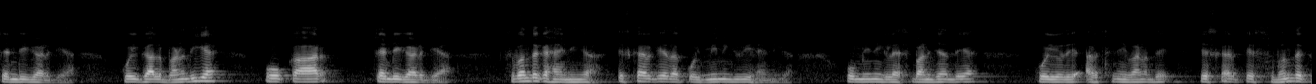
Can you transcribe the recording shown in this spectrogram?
ਚੰਡੀਗੜ੍ਹ ਗਿਆ। ਕੋਈ ਗੱਲ ਬਣਦੀ ਹੈ? ਉਹ ਕਾਰ ਚੰਡੀਗੜ੍ਹ ਗਿਆ। ਸੰਬੰਧਕ ਹੈ ਨਹੀਂਗਾ ਇਸ ਕਰਕੇ ਇਹਦਾ ਕੋਈ ਮੀਨਿੰਗ ਵੀ ਹੈ ਨਹੀਂਗਾ ਉਹ ਮੀਨਿੰਗਲੈਸ ਬਣ ਜਾਂਦੇ ਆ। ਕੋਈ ਉਹਦੇ ਅਰਥ ਨਹੀਂ ਬਣਦੇ। ਇਸ ਕਰਕੇ ਸੰਬੰਧਕ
